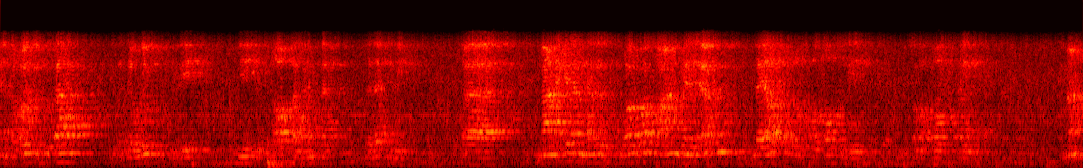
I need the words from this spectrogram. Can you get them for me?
أنت قلت تفهم يبقى زودت في الايه؟ في الطاقة اللي أنت بدأت بيها. فمعنى كده إن هذا الاختبار برضه زي الأول لا يرفع الخطوات الايه؟ الخطوات أيضا تمام؟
